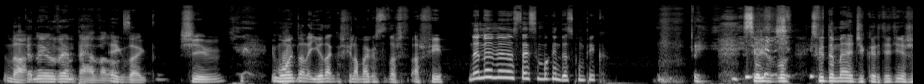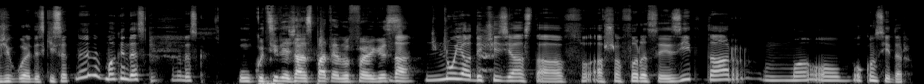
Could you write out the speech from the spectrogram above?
Da. Că noi îl vrem pe Avalon. Exact. Și în momentul ăla, eu dacă aș fi la Microsoft, aș, aș fi... Nu, nu, nu, stai să mă gândesc un pic. se uită, se uită manager către tine așa și cu gura deschisă. Nu, nu, mă gândesc, mă gândesc. Un cuțit deja în spatele lui Fergus. Da, nu iau decizia asta f- așa fără să ezit, dar mă, o, o consider.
